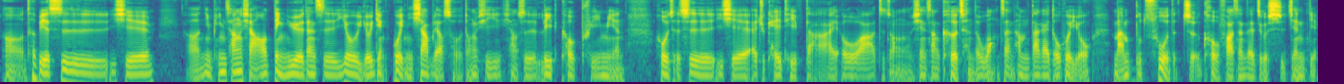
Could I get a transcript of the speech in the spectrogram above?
呃，特别是一些。呃，你平常想要订阅，但是又有点贵，你下不了手的东西，像是 LeetCode Premium 或者是一些 educative 打 i o 啊这种线上课程的网站，他们大概都会有蛮不错的折扣发生在这个时间点。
